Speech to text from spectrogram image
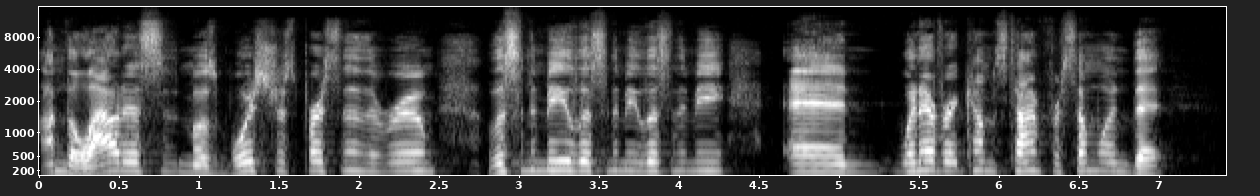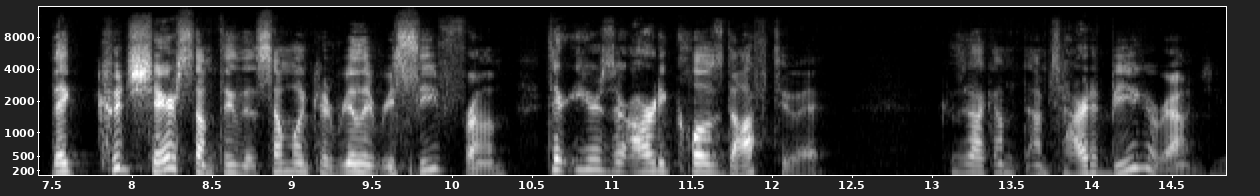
I'm the loudest, most boisterous person in the room. Listen to me, listen to me, listen to me. And whenever it comes time for someone that they could share something that someone could really receive from, their ears are already closed off to it. Because they're like, I'm, I'm tired of being around you.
